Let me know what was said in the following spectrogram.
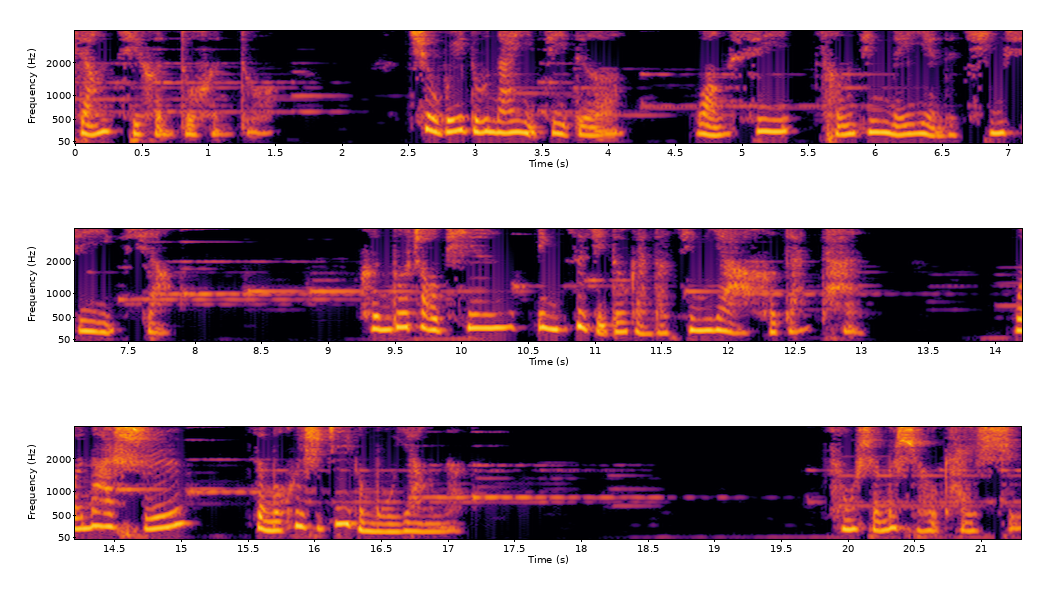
想起很多很多，却唯独难以记得往昔曾经眉眼的清晰影像。很多照片令自己都感到惊讶和感叹。我那时怎么会是这个模样呢？从什么时候开始，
